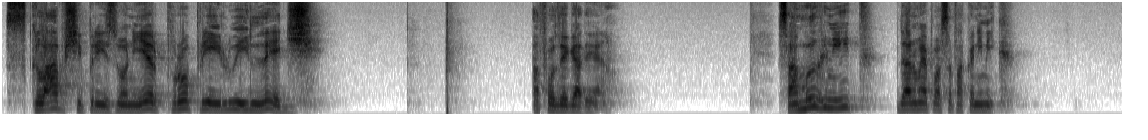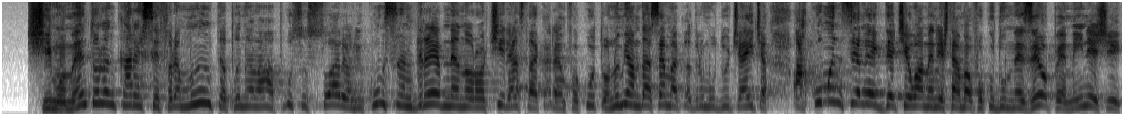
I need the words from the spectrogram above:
sclav și prizonier propriei lui legi. A fost legat de ea. S-a mâhnit, dar nu mai poate să facă nimic. Și în momentul în care se frământă până la apusul soarelui, cum să îndrept nenorocirea asta care am făcut-o? Nu mi-am dat seama că drumul duce aici. Acum înțeleg de ce oamenii ăștia m-au făcut Dumnezeu pe mine și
